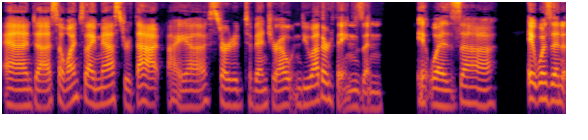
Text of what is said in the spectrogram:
And uh, so once I mastered that, I uh, started to venture out and do other things. And it was, uh, it was a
